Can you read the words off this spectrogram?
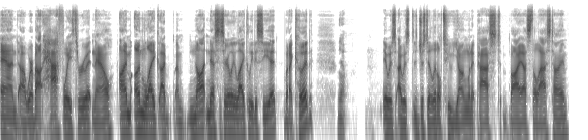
And uh, we're about halfway through it now. I'm unlike, I, I'm not necessarily likely to see it, but I could. It was, I was just a little too young when it passed by us the last time.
